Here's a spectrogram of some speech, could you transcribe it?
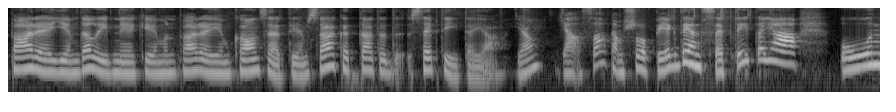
pārējiem dalībniekiem un pārējiem koncertiem. Sākat tātad 7. Ja? Jā, sākam šo piekdienu, 7. Un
